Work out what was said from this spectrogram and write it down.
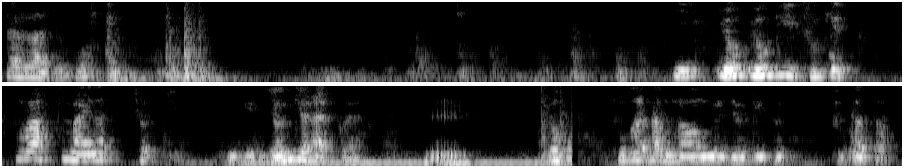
잘라주고 이 요, 여기 두 개 플러스 마이너스 저, 저- 이게 연결할 거야. 음. 두 가닥 나오면 여기도 두 가닥.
